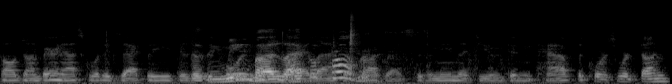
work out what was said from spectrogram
call John Bear and ask what exactly does, Does the he board mean by lack of lack progress? Does it mean that you didn't have the coursework done,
